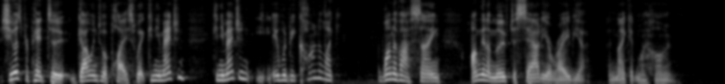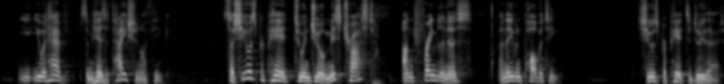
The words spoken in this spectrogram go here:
she was prepared to go into a place where, can you imagine? Can you imagine? It would be kind of like one of us saying, I'm going to move to Saudi Arabia and make it my home. You would have some hesitation, I think. So she was prepared to endure mistrust, unfriendliness, and even poverty. She was prepared to do that.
